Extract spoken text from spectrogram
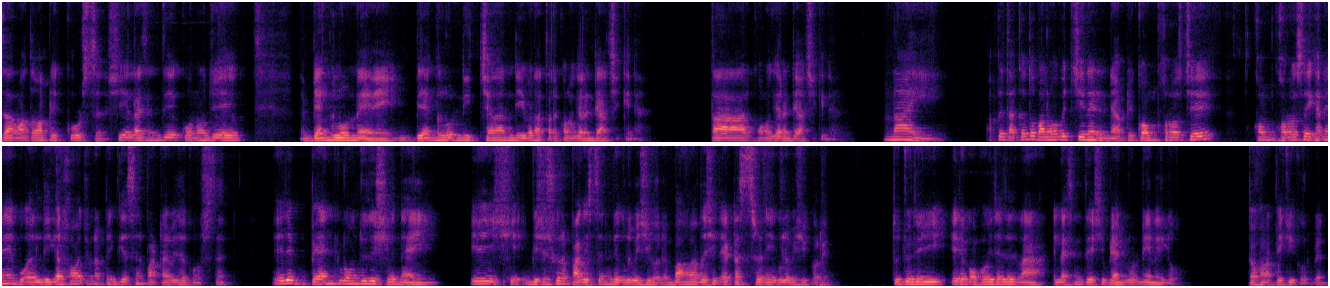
যার মাধ্যমে আপনি করছেন সেই লাইসেন্স দিয়ে কোনো যে ব্যাংক লোন নেয় নেই ব্যাংক লোন নিচ্ছে না, নেবে না, তার কোনো গ্যারান্টি আছে কিনা? তার কোনো গ্যারান্টি আছে কিনা? নাই। আপনি তাকে তো ভালোভাবে চেনে নেন আপনি কম খরচে কম খরচে এখানে লিগাল হওয়ার জন্য আপনি গেছেন পার্টনার ভিসা করছেন। এই যে ব্যাংক লোন যদি সে নেয়, এই সে- বিশেষ করে পাকিস্তানের এগুলো বেশি করে, বাংলাদেশের একটা শ্রেণি এগুলো বেশি করে। তো যদি এরকম হয়ে যায় যে না লাইসেন্স দিয়ে সে ব্যাংক লোন নিয়ে নিল, তখন আপনি কী করবেন?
